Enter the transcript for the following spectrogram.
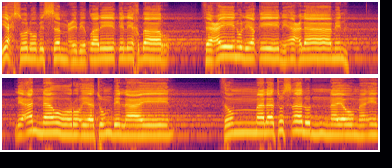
يحصل بالسمع بطريق الإخبار فعين اليقين أعلى منه لأنه رؤية بالعين. ثم لتسألن يومئذ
